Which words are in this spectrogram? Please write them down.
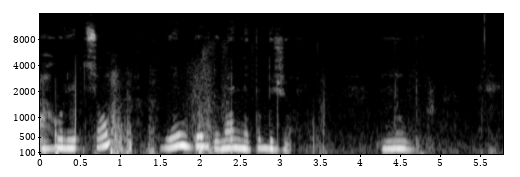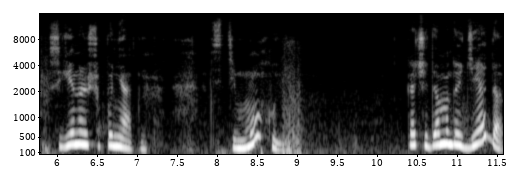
огурцом, щоб він був до мене не побіжав. Ну, з Єною все понятно. З Тимохою. Каже, йдемо до діда.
